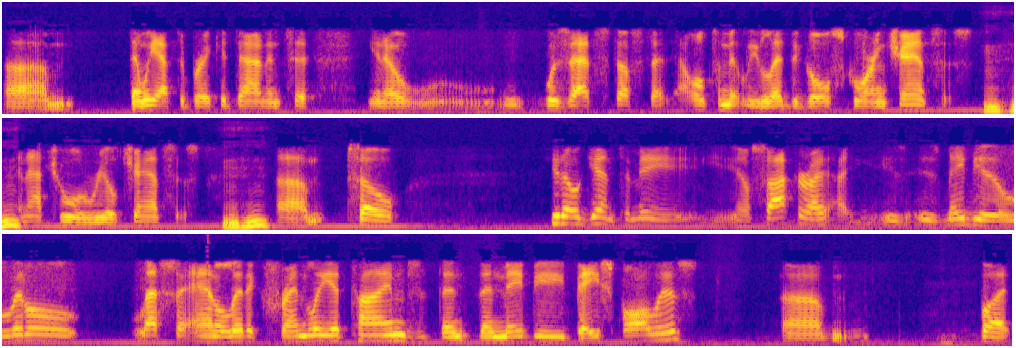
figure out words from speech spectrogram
Um, then we have to break it down into, you know, was that stuff that ultimately led to goal scoring chances mm-hmm. and actual real chances. Mm-hmm. Um, so, you know, again, to me, you know, soccer I, I, is, is maybe a little less analytic friendly at times than than maybe baseball is. Um, but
